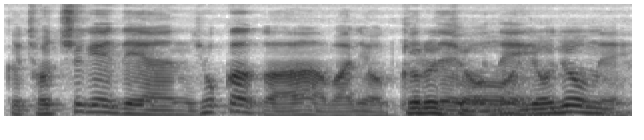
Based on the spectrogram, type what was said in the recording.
그 저축에 대한 효과가 많이 없기 그렇죠. 때문에 요즘 네.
